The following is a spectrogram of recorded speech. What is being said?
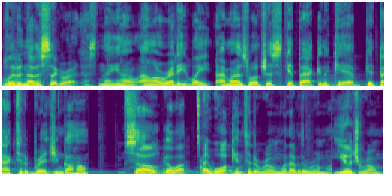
I lit another cigarette. I said, no, you know, I'm already late. I might as well just get back in the cab, get back to the bridge, and go home. So go up. I walk into the room, whatever the room was. Huge room.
